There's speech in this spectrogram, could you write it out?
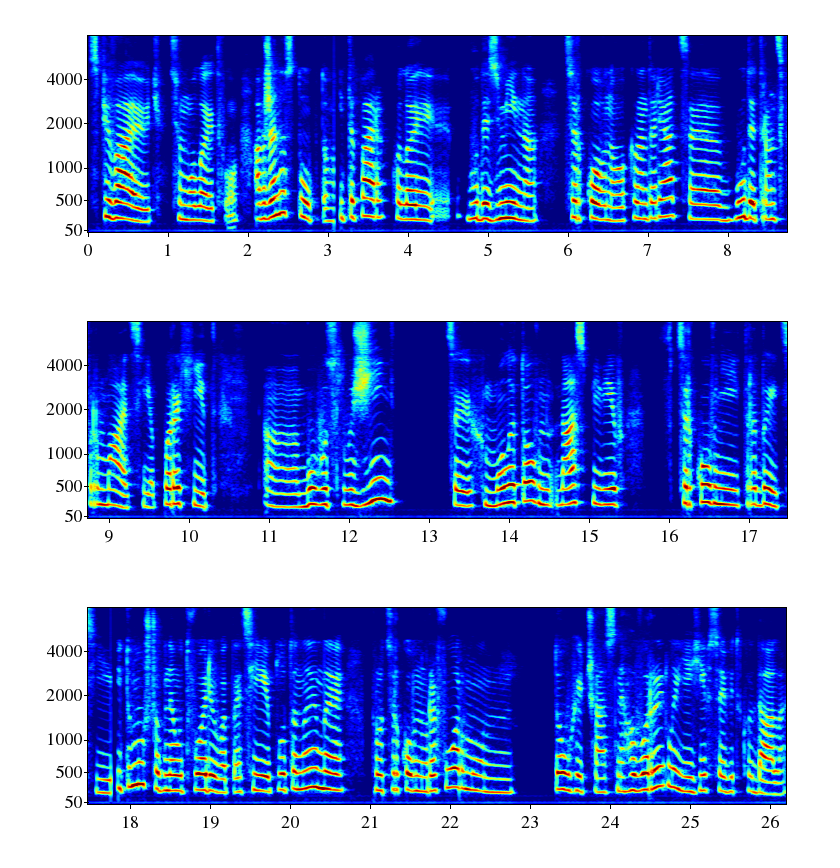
співають цю молитву, а вже наступного. І тепер, коли буде зміна церковного календаря, це буде трансформація, перехід богослужінь, цих молитов, наспівів в церковній традиції. І тому, щоб не утворювати цієї плутанини про церковну реформу, довгий час не говорили, її все відкладали.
